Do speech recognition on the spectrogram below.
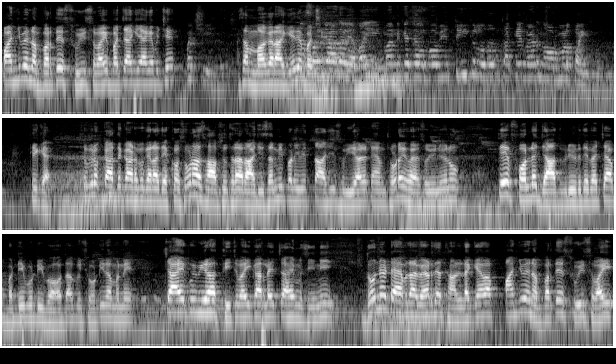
ਪੰਜਵੇਂ ਨੰਬਰ ਤੇ ਸੂਈ ਸਵਾਈ ਬੱਚਾ ਕੀ ਗਿਆ ਪਿੱਛੇ? ਬੱਚੀ ਅਸਾਂ ਮਗਰ ਆ ਗਈ ਇਹਦੇ ਬੱਚੀ। ਜ਼ਿਆਦਾ ਲਿਆ ਬਾਈ ਮੰਨ ਕੇ ਚੱਲ ਪੋ ਵੀ 30 ਕਿਲੋ ਤੱਕ ਇਹ ਬੈੜ ਨਾਰਮਲ ਪਾਈ ਦੂਗੀ ਠੀਕ ਹੈ। ਸੋ ਵੀਰੋ ਕੱਦ ਕਾਠ ਵਗੈਰਾ ਦੇਖੋ ਸੋਹਣਾ ਸਾਫ਼ ਸੁਥਰਾ ਰਾਜੀ ਸੰਮੀ ਪੜੀ ਵੀ ਤਾਜੀ ਸੂਈ ਵਾਲੇ ਟਾਈਮ ਥੋੜਾ ਹੀ ਹੋਇਆ ਸੂਈ ਨੂੰ ਇਹਨੂੰ। ਤੇ ਫੁੱਲ ਜਾਤ ਬਰੀਡ ਦੇ ਵਿੱਚ ਆ ਵੱਡੀ ਵੱਡੀ ਬਹੁਤ ਆ ਕੋਈ ਛੋਟੀ ਨਾ ਮੰਨੇ। ਚਾਹੇ ਕੋਈ ਵੀ ਹੱਥੀ ਚਵਾਈ ਕਰ ਲੇ ਚਾਹੇ ਮਸ਼ੀਨੀ ਦੋਨੇ ਟਾਈਪ ਦਾ ਵੈੜ ਦੇ ਥਣ ਲੱਗਿਆ ਵਾ। ਪੰਜਵੇਂ ਨੰਬਰ ਤੇ ਸੂਈ ਸਵਾਈ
